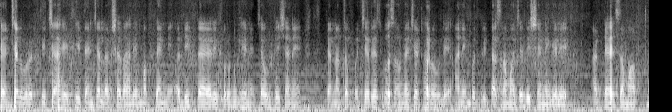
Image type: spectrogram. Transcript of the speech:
चंचल वृत्तीचे आहेत हे त्यांच्या लक्षात आले. मग त्यांनी अधिक तयारी करून घेण्याच्या उद्देशाने त्यांना तपश्चर्येस बसवण्याचे ठरवले आणि बद्रिकाश्रमाच्या दिशेने गेले. अध्याय समाप्त.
